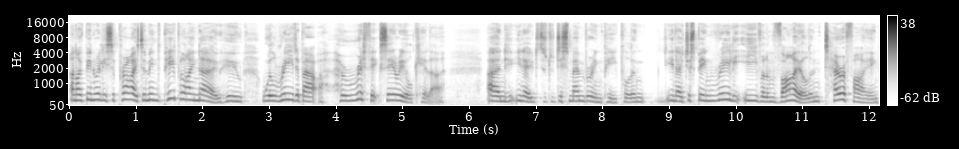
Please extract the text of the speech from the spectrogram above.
And I've been really surprised. I mean, the people I know who will read about a horrific serial killer and, you know, sort of dismembering people and, you know, just being really evil and vile and terrifying,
